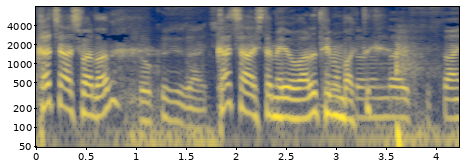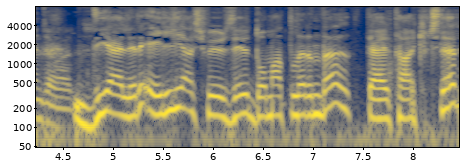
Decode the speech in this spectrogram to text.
Kaç ağaç vardı abi? 900 ağaç. Kaç ağaçta meyve vardı? Temin baktık. Üst üste anca vardı. Diğerleri 50 yaş ve üzeri domatlarında değerli takipçiler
